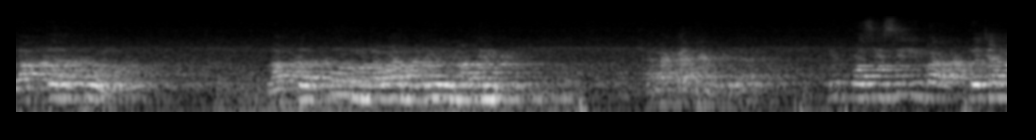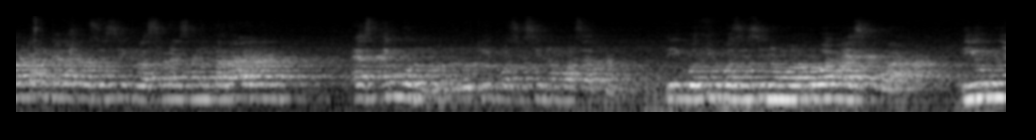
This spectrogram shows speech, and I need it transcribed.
Liverpool, Liverpool melawan Real Madrid karena kan ya. Ini posisi Pak Bejamakan karena posisi klasemen sementara yang Estimun menduduki posisi nomor satu. Diikuti posisi nomor dua Espoa. Tiupnya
